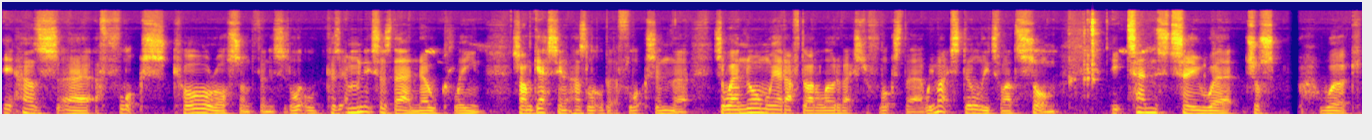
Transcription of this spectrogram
it has uh, a flux core or something. It's a little because I mean it says there no clean, so I'm guessing it has a little bit of flux in there. So where normally I'd have to add a load of extra flux there, we might still need to add some. It tends to uh, just work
